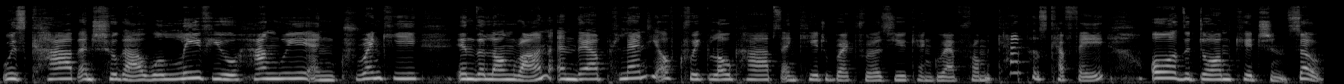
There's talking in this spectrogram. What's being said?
with carb and sugar will leave you hungry and cranky in the long run. And there are plenty of quick low carbs and keto breakfasts you can grab from a campus cafe or the dorm kitchen. So,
